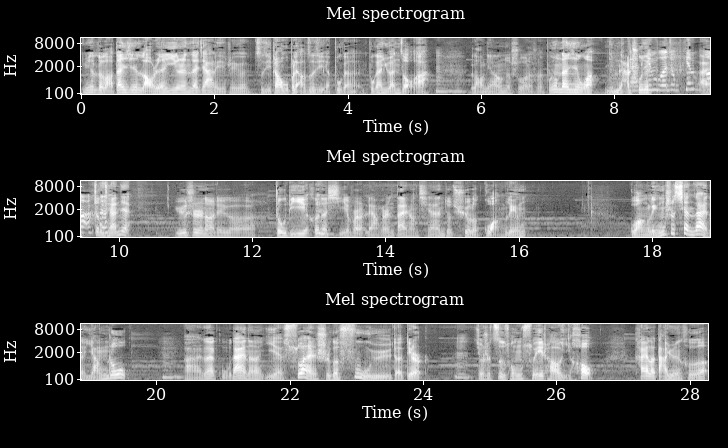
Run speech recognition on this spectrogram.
因为老担心老人一个人在家里，这个自己照顾不了自己，不敢不敢远走啊。嗯老娘就说了，说不用担心我，你们俩出去拼搏就拼搏。哎挣钱去。于是呢，这个周迪和他媳妇儿两个人带上钱就去了广陵。广陵是现在的扬州，嗯啊，在古代呢也算是个富裕的地儿。嗯就是自从隋朝以后，开了大运河，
